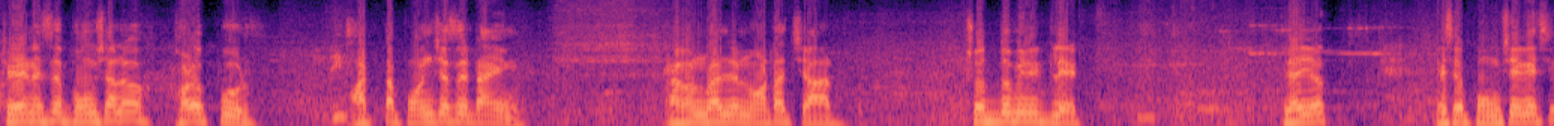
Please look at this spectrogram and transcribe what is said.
ট্রেন এসে পৌঁছালো খড়গপুর, আটটা পঞ্চাশে টাইম এখন বাজে নটা চার, চোদ্দ মিনিট লেট যাই হোক, এসে পৌঁছে গেছি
